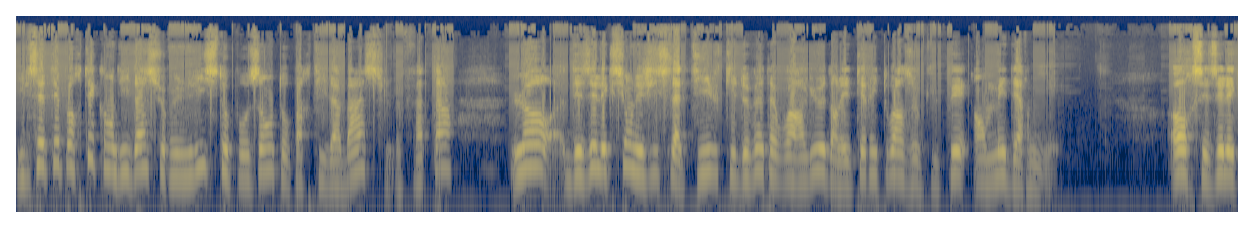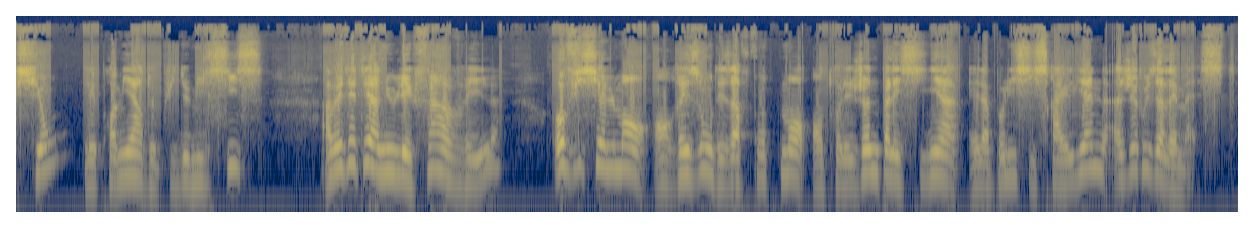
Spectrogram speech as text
Il s'était porté candidat sur une liste opposante au parti d'Abbas, le Fatah, lors des élections législatives qui devaient avoir lieu dans les territoires occupés en mai dernier. Or, ces élections, les premières depuis 2006, avait été annulé fin avril, officiellement en raison des affrontements entre les jeunes Palestiniens et la police israélienne à Jérusalem-Est.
